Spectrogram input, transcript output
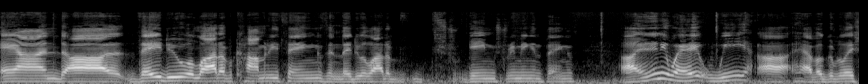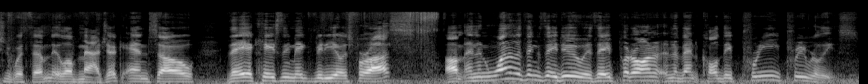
and uh, they do a lot of comedy things and they do a lot of game streaming and things. Uh, and anyway, we uh, have a good relationship with them. They love magic, and so they occasionally make videos for us. Um, and then one of the things they do is they put on an event called a pre pre release.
